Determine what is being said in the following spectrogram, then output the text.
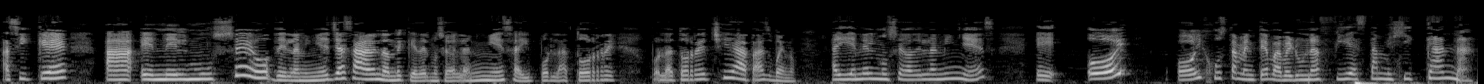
Así que ah, en el Museo de la Niñez, ya saben dónde queda el Museo de la Niñez, ahí por la torre, por la torre Chiapas. Bueno, ahí en el Museo de la Niñez, eh, hoy, hoy justamente va a haber una fiesta mexicana.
